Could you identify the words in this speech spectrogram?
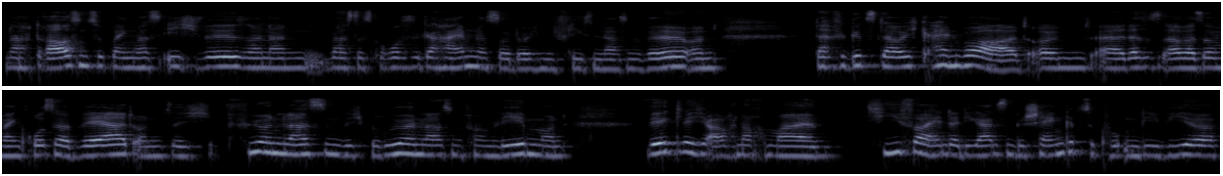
nach draußen zu bringen, was ich will, sondern was das große Geheimnis so durch mich fließen lassen will. Und dafür gibt es, glaube ich, kein Wort. Und äh, das ist aber so mein großer Wert und sich führen lassen, sich berühren lassen vom Leben und wirklich auch nochmal tiefer hinter die ganzen Geschenke zu gucken, die wir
